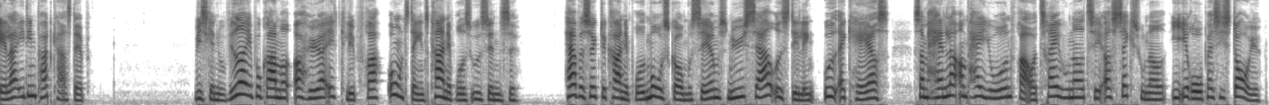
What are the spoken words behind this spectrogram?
eller i din podcast-app. Vi skal nu videre i programmet og høre et klip fra onsdagens Kranjebrods udsendelse. Her besøgte Kranjebrod Moskov Museums nye særudstilling Ud af kaos, som handler om perioden fra år 300 til år 600 i Europas historie –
